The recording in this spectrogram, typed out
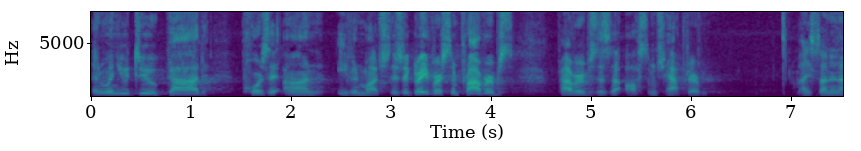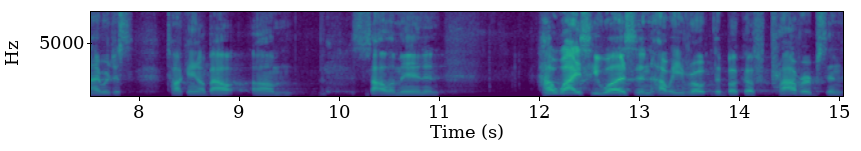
And when you do, God pours it on even much. There's a great verse in Proverbs. Proverbs is an awesome chapter. My son and I were just talking about um, Solomon and how wise he was and how he wrote the book of Proverbs. And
